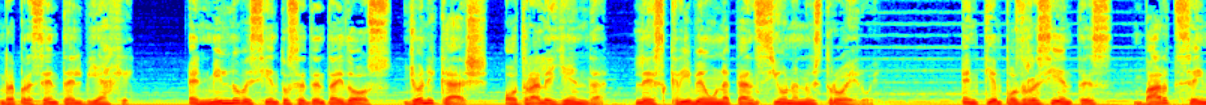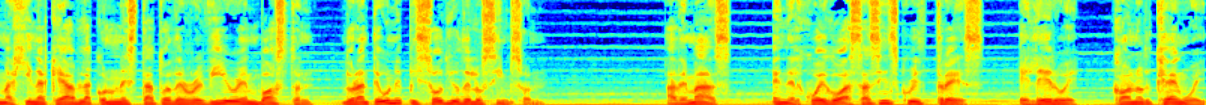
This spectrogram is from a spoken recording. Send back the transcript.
representa el viaje. En 1972, Johnny Cash, otra leyenda, le escribe una canción a nuestro héroe. En tiempos recientes, Bart se imagina que habla con una estatua de Revere en Boston durante un episodio de Los Simpson. Además, en el juego Assassin's Creed 3, el héroe, Connor Kenway,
